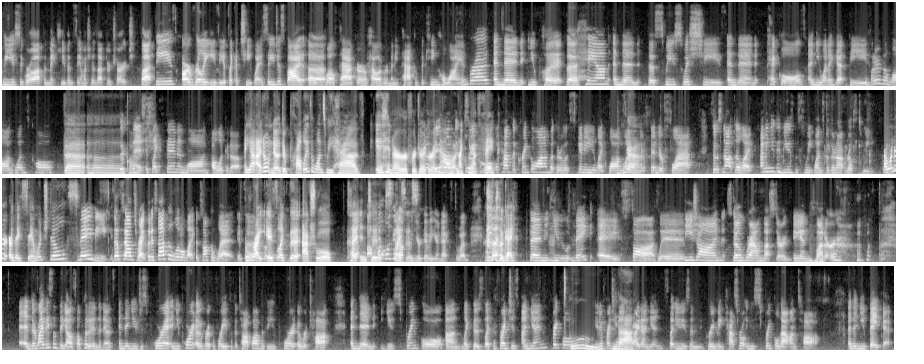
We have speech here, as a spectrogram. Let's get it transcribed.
We used to grow up and make Cuban sandwiches after church, but these are really easy. It's like a cheat way. So you just buy a 12 pack or however many pack of the King Hawaiian bread, and then you put the ham and then the sweet Swiss cheese and then pickles, and you want to get the what are the long ones called? The uh, They're gosh. thin. It's like thin and long. I'll look it up. yeah, I don't know. They're probably the ones we have in our refrigerator right now, and I can't think. They have the crinkle on them, but they're the skinny, like long ones, Yeah. and they're thin, they're flat. So it's not the like. I mean, you could use the sweet ones, but they're not real sweet. I wonder, are they sandwich dills? Maybe that sounds right, but it's not the little like. It's not the wet. It's a, Right. okay. It's like the actual cut I'll- into I'll, look it up when you're giving your next one. okay. Then you make a sauce with Dijon stone ground mustard and Mm-hmm. butter. and there might be something else. I'll put it in the notes. And then you just pour it and you pour it over it before you put the top on, but then you pour it over top. And then you sprinkle um, like those, like the French's onion sprinkle, Ooh, you know, French's yeah. fried onions that you use in green bean casserole. And you sprinkle that on top. And then you bake it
